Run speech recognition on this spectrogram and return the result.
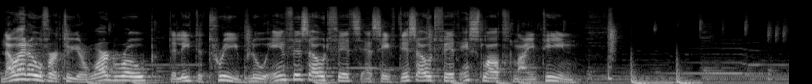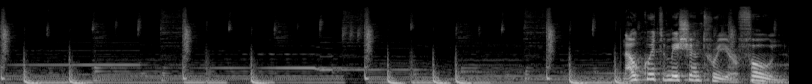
Now head over to your wardrobe, delete the 3 blue Invis outfits and save this outfit in slot 19. Now quit the mission through your phone.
